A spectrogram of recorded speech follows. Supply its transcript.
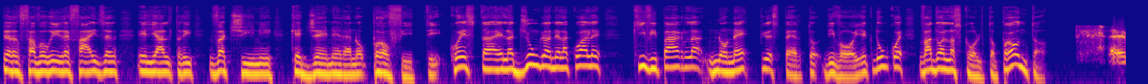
per favorire Pfizer e gli altri vaccini che generano profitti. Questa è la giungla nella quale chi vi parla non è più esperto di voi e dunque vado all'ascolto. Pronto? Eh,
